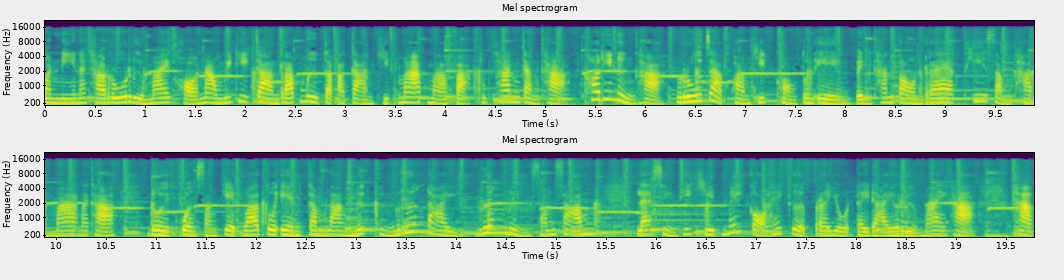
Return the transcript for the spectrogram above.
วันนี้นะคะ รู้หรือไม่ขอนำวิธีการรับมือกับอาการคิดมากมาฝากทุกท่านกันค่ะ ข้อที่ 1 ค่ะ รู้จักความคิดของตนเองเป็นขั้นตอนแรกที่สำคัญมากนะคะ โดยควรสังเกตว่าตัวเองกำลังนึกถึงเรื่องใดเรื่องหนึ่งซ้ำๆและสิ่งที่คิดไม่ก่อให้เกิดประโยชน์ใด ๆ หรือไม่ค่ะ หาก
